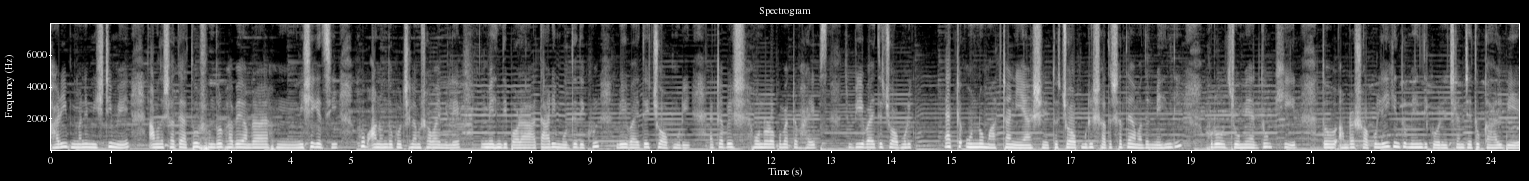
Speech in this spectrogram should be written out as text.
ভারী মানে মিষ্টি মেয়ে। আমাদের সাথে এত সুন্দরভাবে আমরা মিশে গেছি, খুব আনন্দ করছিলাম সবাই মিলে। মেহেন্দি পরা, তারই মধ্যে দেখুন বিয়ে বাড়িতে চপ মুড়ি একটা বেশ অন্যরকম একটা ভাইবস বিয়ে বাড়িতে চপ মুড়ি একটা অন্য মাত্রা নিয়ে আসে। তো চপ মুড়ির সাথে সাথে আমাদের মেহেন্দি পুরো জমে একদম ক্ষীর। তো আমরা সকলেই কিন্তু মেহেন্দি করে নিয়েছিলাম, যেহেতু কাল বিয়ে।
